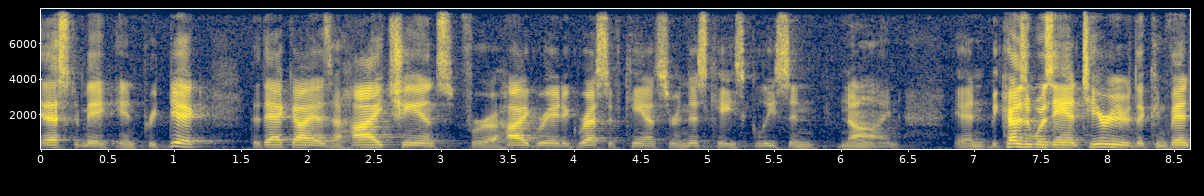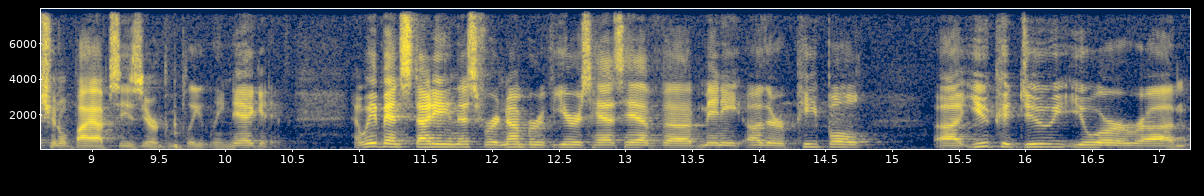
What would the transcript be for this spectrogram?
estimate and predict that that guy has a high chance for a high-grade aggressive cancer, in this case Gleason 9. And because it was anterior, the conventional biopsies are completely negative. And we've been studying this for a number of years, as have uh, many other people. Uh, you could do your um,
